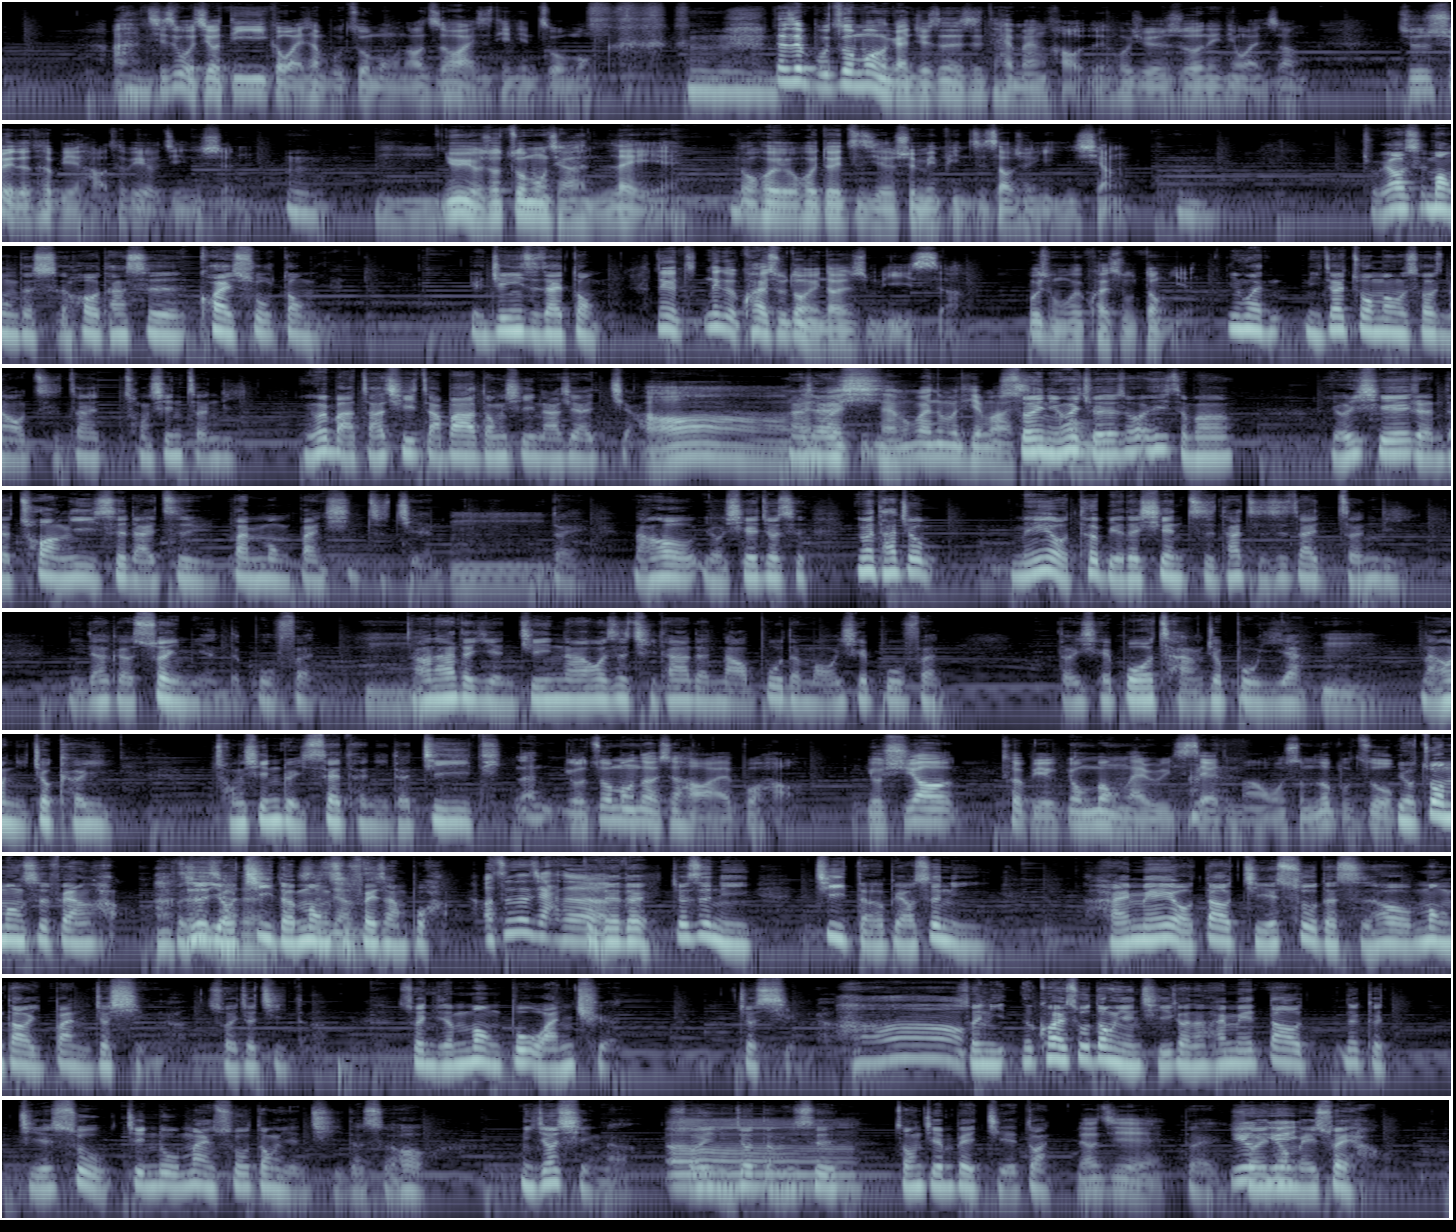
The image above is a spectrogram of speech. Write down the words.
啊，其实我只有第一个晚上不做梦，然后之后还是天天做梦。嗯，但是不做梦的感觉真的是还蛮好的，会觉得说那天晚上就是睡得特别好，特别有精神。嗯嗯，因为有时候做梦起来很累耶，都会会对自己的睡眠品质造成影响。嗯，主要是梦的时候它是快速动眼，眼睛一直在动。那个那个快速动眼到底是什么意思啊？为什么会快速动眼？因为你在做梦的时候，脑子在重新整理。你会把杂七杂八的东西拿起来搅哦，拿起来洗，难怪那么天马行空。所以你会觉得说，哎，怎么有一些人的创意是来自于半梦半醒之间？嗯，对。然后有些就是因为他就没有特别的限制，他只是在整理你那个睡眠的部分，嗯，然后他的眼睛啊，或是其他的脑部的某一些部分的一些波长就不一样，嗯，然后你就可以。重新 reset 你的记忆体。那有做梦到底是好还是不好？有需要特别用梦来 reset 吗？我什么都不做。有做梦是非常好，可是有记得梦是非常不好啊！真的假的？对对对，就是你记得，表示你还没有到结束的时候，梦到一半你就醒了，所以就记得，所以你的梦不完全就醒了啊！所以你的快速动眼期可能还没到那个结束，进入慢速动眼期的时候，你就醒了。所以你就等于是中间被截断，了解？对，所以就没睡好。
